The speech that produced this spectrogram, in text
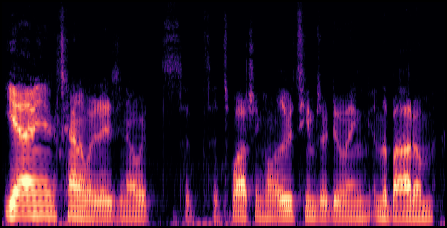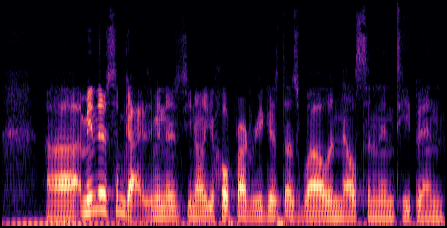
Yeah, I mean it's kind of what it is. You know, it's it's, it's watching how other teams are doing in the bottom. Uh, I mean, there's some guys. I mean, there's you know, you hope Rodrigues does well, and Nelson and Antipin.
